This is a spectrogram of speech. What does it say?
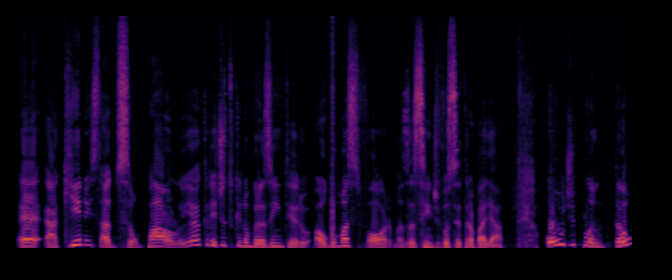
é, aqui no estado de São Paulo, e eu acredito que no Brasil inteiro, algumas formas assim de você trabalhar. Ou de plantão,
